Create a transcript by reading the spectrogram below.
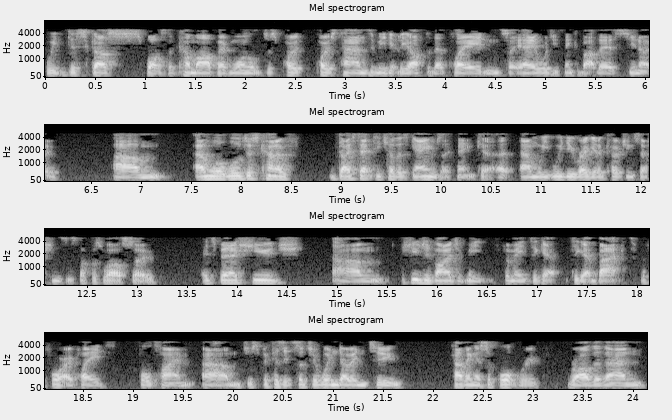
we discuss spots that come up. Everyone will just po- post hands immediately after they're played and say, hey, what do you think about this? You know, um, and we'll we'll just kind of dissect each other's games. I think, uh, and we we do regular coaching sessions and stuff as well. So it's been a huge um, huge advantage of me for me to get to get backed before I played full time, um, just because it's such a window into having a support group rather than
